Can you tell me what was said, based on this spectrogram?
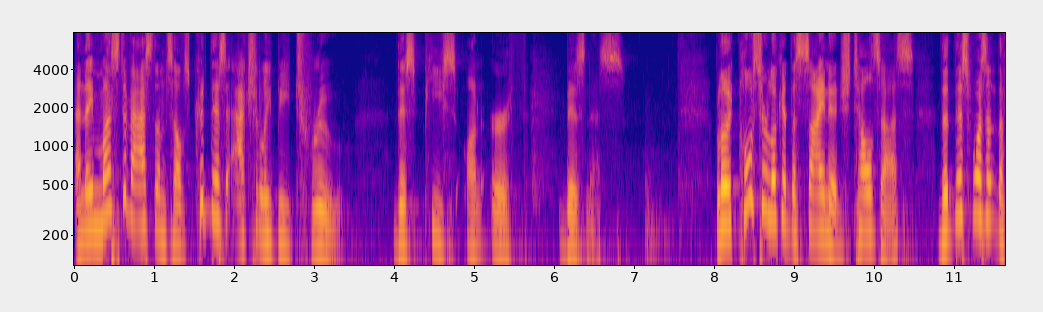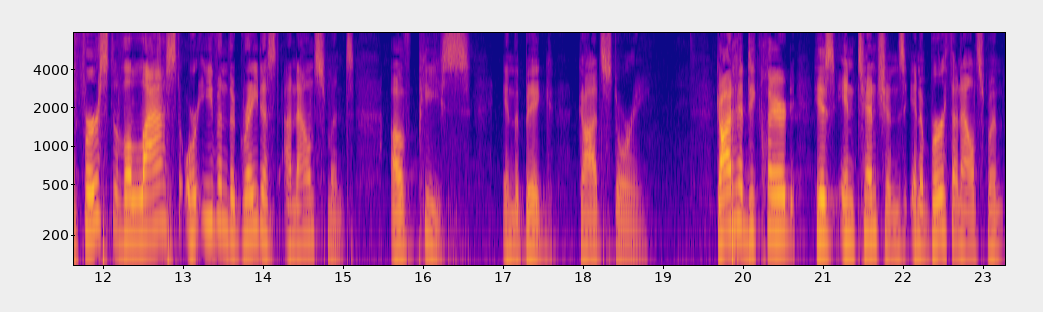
And they must have asked themselves could this actually be true, this peace on earth business? But a closer look at the signage tells us that this wasn't the first, the last, or even the greatest announcement of peace in the big God story. God had declared his intentions in a birth announcement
